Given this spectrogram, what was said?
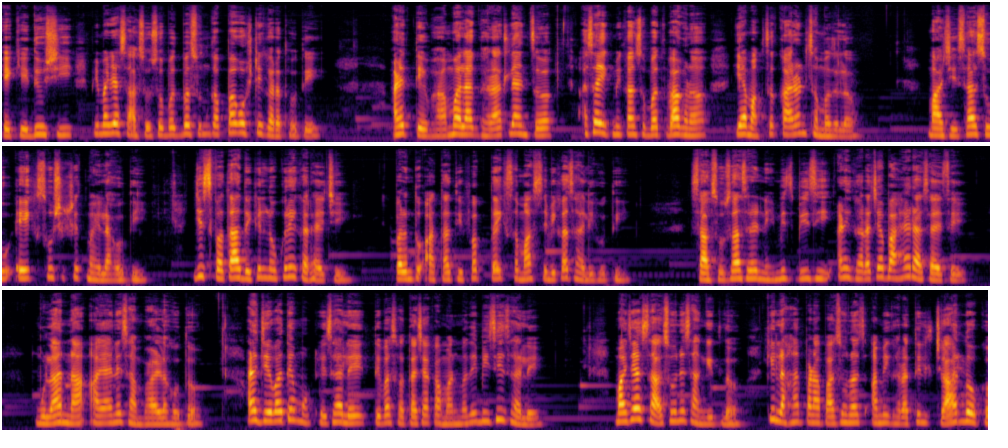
एके दिवशी मी माझ्या सासूसोबत बसून गप्पा गोष्टी करत होते. आणि तेव्हा मला घरातल्यांचं असं एकमेकांसोबत वागणं यामागचं कारण समजलं. माझी सासू एक सुशिक्षित महिला होती जी स्वतः देखील नोकरी करायची परंतु आता ती फक्त एक समाजसेविका झाली होती. सासू सासरे नेहमीच बिझी आणि घराच्या बाहेर असायचे. मुलांना आयाने सांभाळलं होतं आणि जेव्हा ते मोठे झाले तेव्हा स्वतःच्या कामांमध्ये बिझी झाले. माझ्या सासूने सांगितलं की लहानपणापासूनच आम्ही घरातील चार लोक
